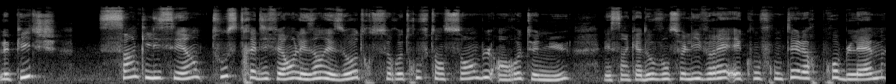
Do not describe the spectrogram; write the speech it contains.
Le pitch Cinq lycéens, tous très différents les uns des autres, se retrouvent ensemble en retenue. Les cinq ados vont se livrer et confronter leurs problèmes,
